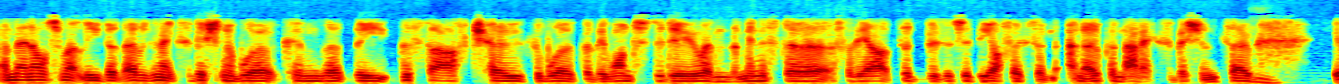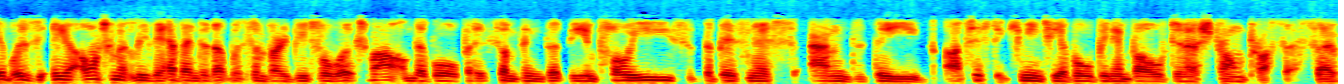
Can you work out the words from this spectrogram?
And then ultimately that there was an exhibition of work and that the, the staff chose the work that they wanted to do and the Minister for the Arts had visited the office and, and opened that exhibition. So mm it was ultimately they have ended up with some very beautiful works of art on their wall, but it's something that the employees, the business, and the artistic community have all been involved in a strong process. So,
